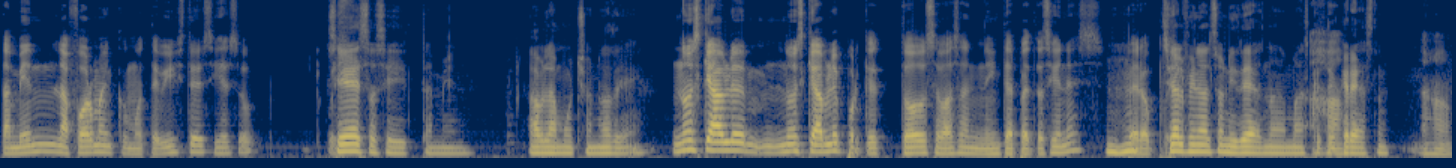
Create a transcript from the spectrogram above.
También la forma en cómo te vistes y eso. Pues- Sí, eso sí, también habla mucho, ¿no? De... No es que hable, no es que hable porque todo se basa en interpretaciones, pero pues, Sí, al final son ideas nada más que Ajá. te creas, ¿no? ajá.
